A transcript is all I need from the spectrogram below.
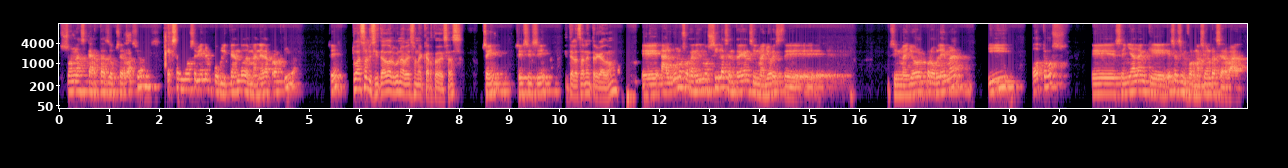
son las cartas de observaciones. Esas no se vienen publicando de manera proactiva. ¿sí? ¿Tú has solicitado alguna vez una carta de esas? Sí, sí, sí, sí. ¿Y te las han entregado? Eh, algunos organismos sí las entregan sin mayor, este, sin mayor problema y otros eh, señalan que esa es información reservada.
